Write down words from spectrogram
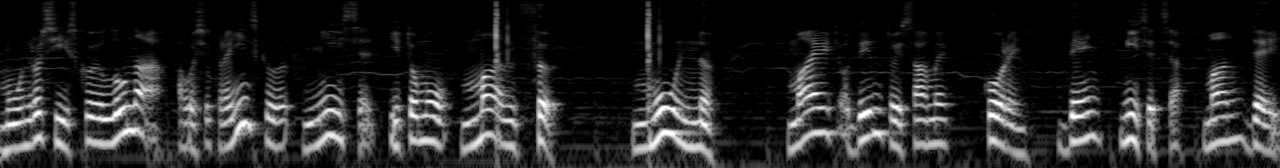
Moon російською луна, а ось українською місяць. І тому month, moon мають один той самий корень день місяця Monday,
